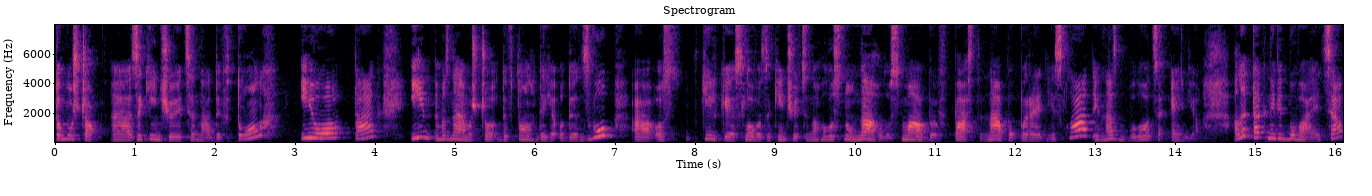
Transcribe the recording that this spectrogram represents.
тому що закінчується на дифтонг. Іо, так? І ми знаємо, що дифтонг дає один звук, а оскільки слово закінчується на голосну, наголос мав би впасти на попередній склад, і в нас було це еньо. Але так не відбувається.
